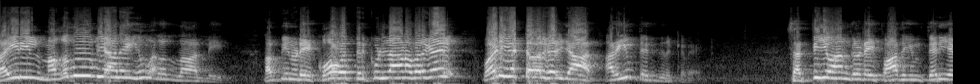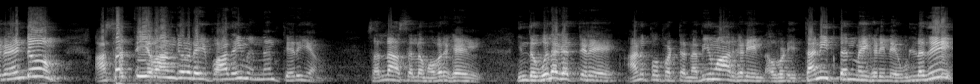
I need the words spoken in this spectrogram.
கைரில் மகதூபி அலையும் வரல்லாலே ரப்பினுடைய கோபத்திற்குள்ளானவர்கள் வழிகட்டவர்கள் யார்? அதையும் தெரிந்திருக்க வேண்டும். சத்தியவான்களுடைய பாதையும் தெரிய வேண்டும். அசத்தியவான்களுடைய பாதையும் என்னன்னு தெரியும் சல்லா செல்லம் அவர்கள் இந்த உலகத்திலே அனுப்பப்பட்ட நபிமார்களில் அவருடைய தனித்தன்மைகளிலே உள்ளது.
